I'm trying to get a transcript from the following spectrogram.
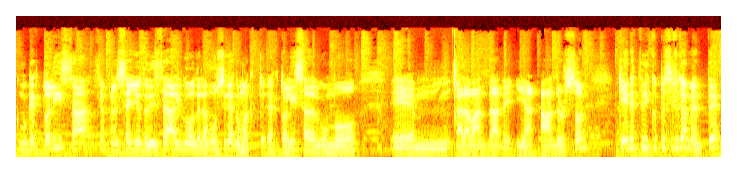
como que actualiza, siempre el sello te dice algo de la música, como actualiza de algún modo em, a la banda de Ian Anderson, que en este disco específicamente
